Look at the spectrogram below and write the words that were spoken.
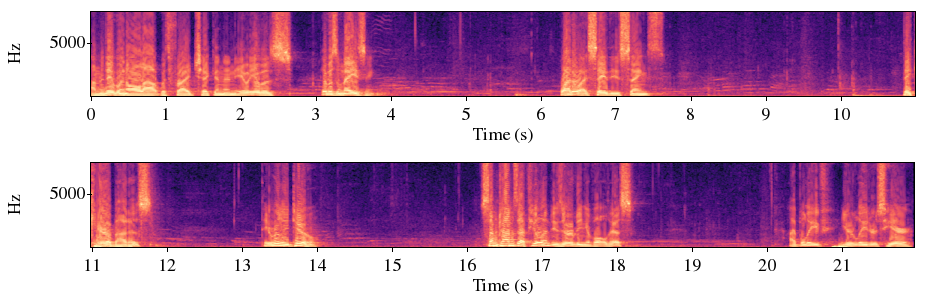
I mean, they went all out with fried chicken, and it, it was it was amazing. Why do I say these things? They care about us. They really do. Sometimes I feel undeserving of all this. I believe your leaders here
